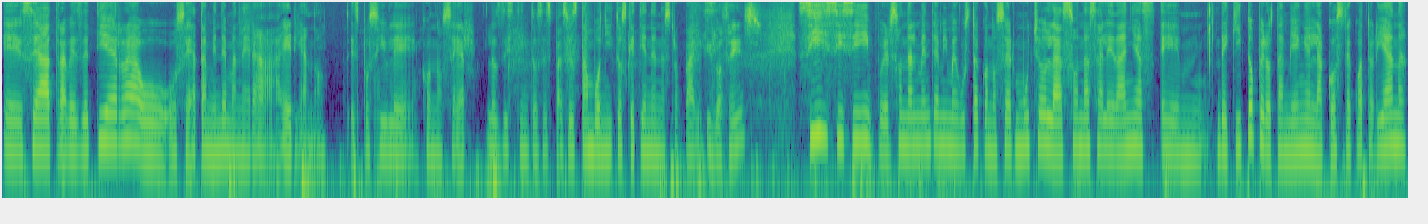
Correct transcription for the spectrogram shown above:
eh, sea a través de tierra o, o sea también de manera aérea, ¿no? Es posible conocer los distintos espacios tan bonitos que tiene nuestro país. ¿Y lo hacéis? Sí, sí, sí. Personalmente a mí me gusta conocer mucho las zonas aledañas em, de Quito, pero también en la costa ecuatoriana.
